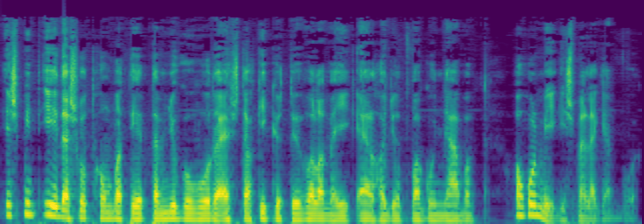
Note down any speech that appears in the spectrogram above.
és mint édes otthonba tértem nyugovóra este a kikötő valamelyik elhagyott vagonjában, ahol mégis melegebb volt.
